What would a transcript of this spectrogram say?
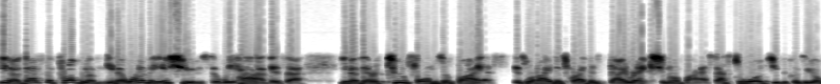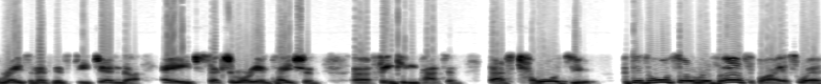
you know, that's the problem. You know, one of the issues that we have is that, you know, there are two forms of bias. Is what I describe as directional bias. That's towards you because of your race and ethnicity, gender, age, sexual orientation, uh, thinking pattern. That's towards you. But there's also reverse bias where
